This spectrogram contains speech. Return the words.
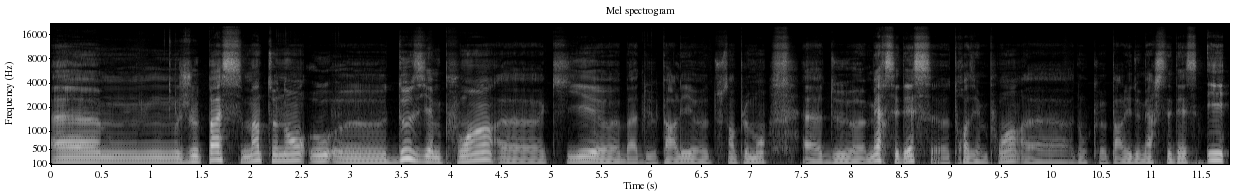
je passe maintenant au deuxième point qui est bah, de parler tout simplement de Mercedes, euh, troisième point. Euh, donc euh, parler de Mercedes et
